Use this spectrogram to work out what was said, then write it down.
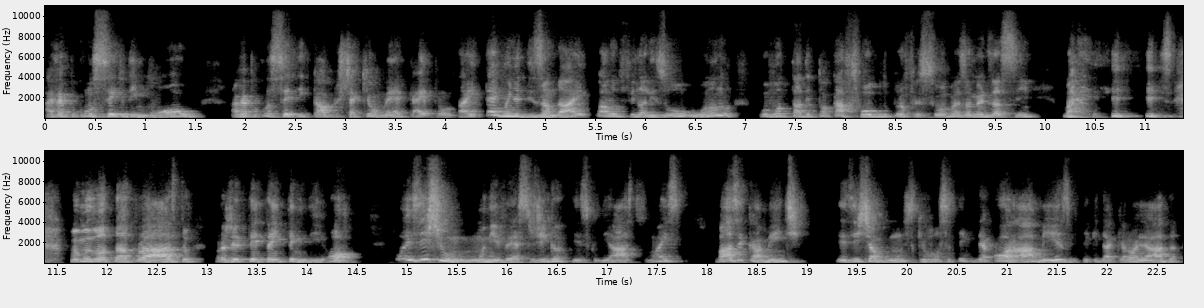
Aí vai para o conceito de mol, aí vai para o conceito de cálculo estequiométrico, aí pronto. Aí termina de desandar e o aluno finalizou o ano com vontade de tocar fogo do professor, mais ou menos assim. Mas vamos voltar para ácido para a gente tentar entender. Ó, existe um universo gigantesco de ácidos, mas basicamente existe alguns que você tem que decorar mesmo, tem que dar aquela olhada,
